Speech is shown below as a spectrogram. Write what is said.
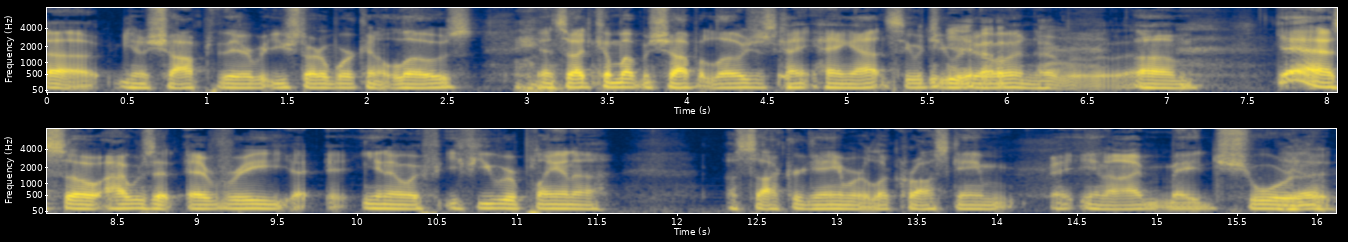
Uh, you know, shopped there, but you started working at Lowe's, and so I'd come up and shop at Lowe's, just kind of hang out and see what you were Yeah, doing. I remember that. Um, yeah, so I was at every, uh, you know, if if you were playing a a soccer game or a lacrosse game, uh, you know, I made sure Yeah. that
